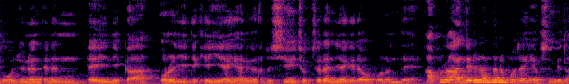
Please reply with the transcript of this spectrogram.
75주년 되는 해이니까 오늘 이렇게 이야기하는 건 아주 시의 적절한 이야기라고 보는데 앞으로 안 일어난다는 보장이 없습니다.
